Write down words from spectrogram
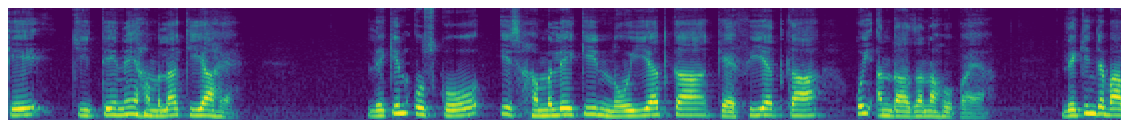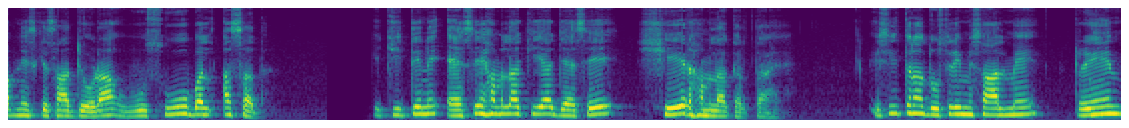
कि चीते ने हमला किया है। लेकिन उसको इस हमले की नोयत का, कैफियत का कोई अंदाज़ा ना हो पाया। लेकिन जब आपने इसके साथ जोड़ा वसूब अल असद, कि चीते ने ऐसे हमला किया जैसे शेर हमला करता है। इसी तरह दूसरी मिसाल में ट्रेन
